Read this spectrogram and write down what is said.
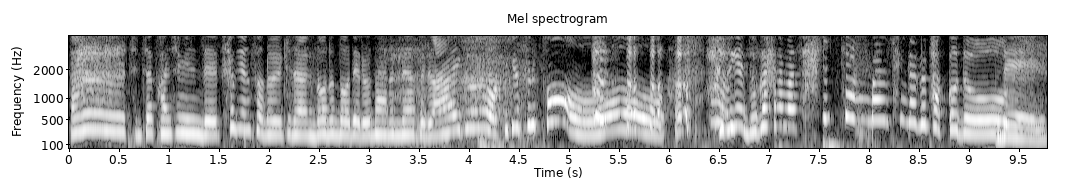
아, 진짜 관심 있는데 평행선을 그냥 너는 너대로 나는 나대로. 아이고, 어떻게 슬퍼. 그 중에 누가 하나만 살짝만 생각을 바꿔도. 네.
